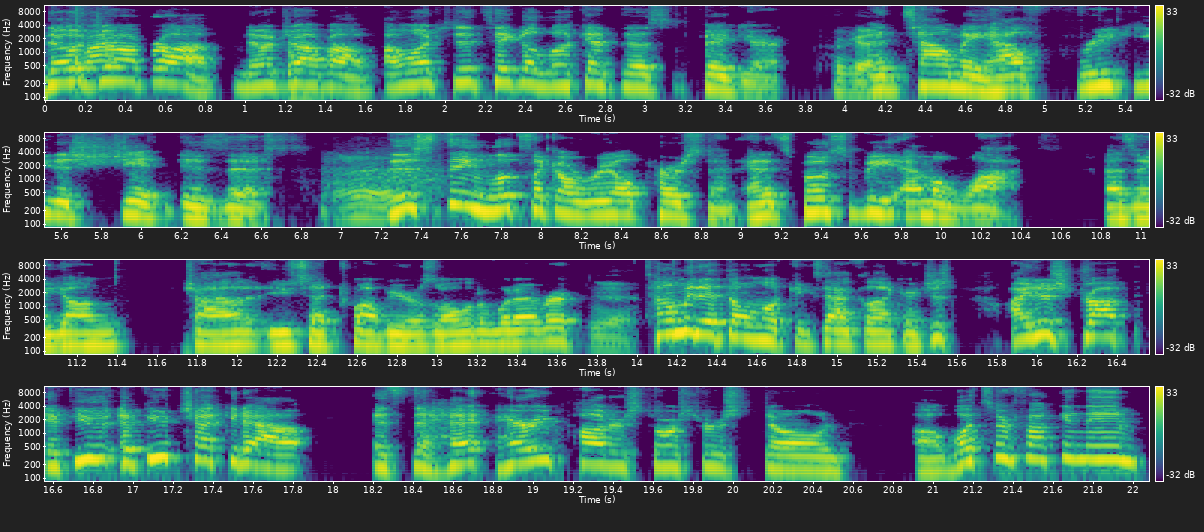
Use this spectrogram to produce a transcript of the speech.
No job, Rob. No job, Rob. I want you to take a look at this figure Okay. and tell me how freaky the shit is this. All right. This thing looks like a real person, and it's supposed to be Emma Watts as a young child. You said 12 years old or whatever. Yeah. Tell me that don't look exactly like her. Just I just dropped. If you if you check it out, it's the ha- Harry Potter Sorcerer's Stone. Uh, what's her fucking name?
